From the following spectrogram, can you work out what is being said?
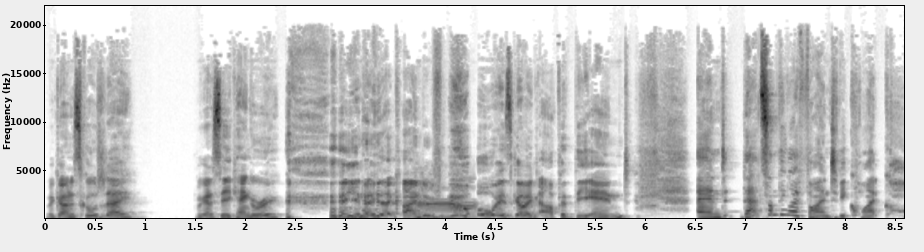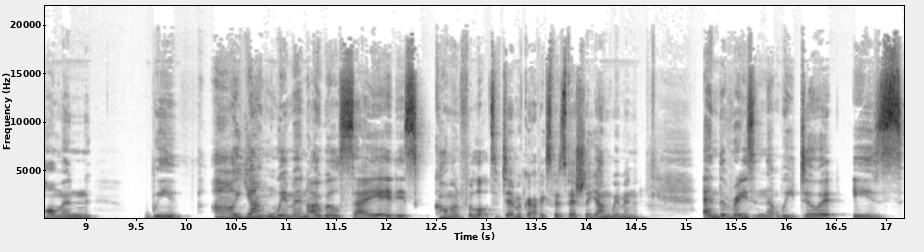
We're going to school today. We're going to see a kangaroo. you know that kind of ah. always going up at the end. And that's something I find to be quite common with oh, young women, I will say. It is common for lots of demographics, but especially young women and the reason that we do it is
